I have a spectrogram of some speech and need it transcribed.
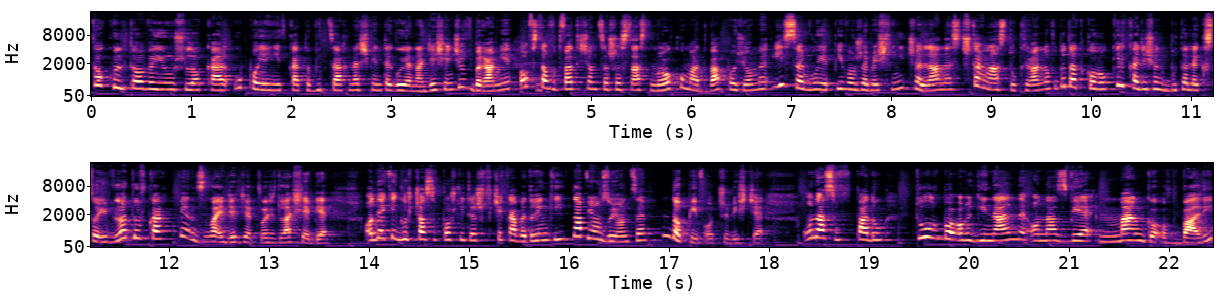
to kultowy już lokal Upojeni w Katowicach na Świętego Jana 10 w Bramie. Powstał w 2016 roku, ma dwa poziomy i serwuje piwo rzemieślnicze lane z 14 kranów. Dodatkowo kilkadziesiąt butelek stoi w lotówkach, więc znajdziecie coś dla siebie. Od jakiegoś czasu poszli też w ciekawe drinki, nawiązujące do piw oczywiście. U nas wpadł turbo oryginalny o nazwie Mango w Bali.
